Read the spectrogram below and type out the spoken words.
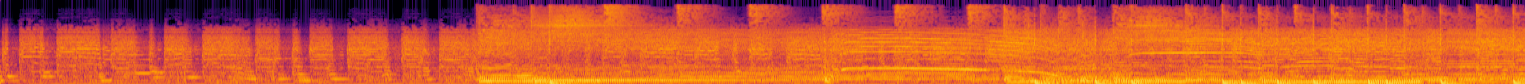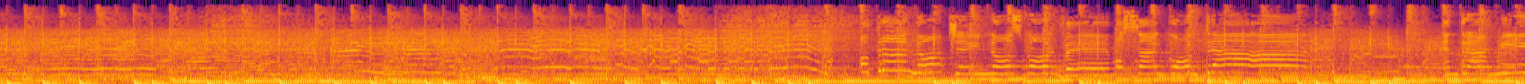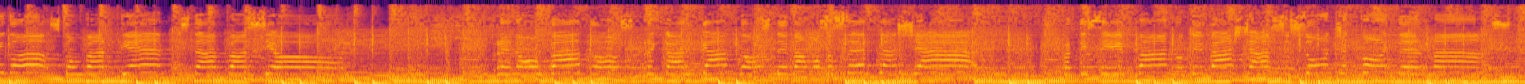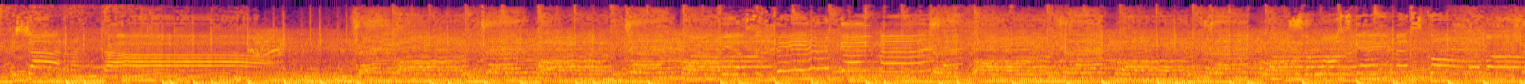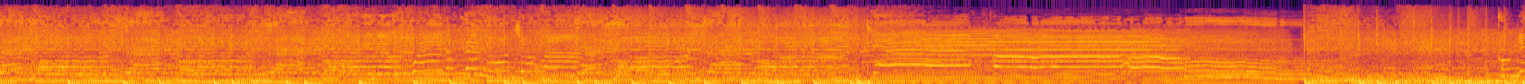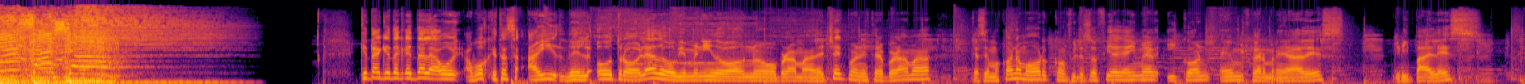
Otra tal, qué tal, qué tal? A vos, a vos que estás ahí del otro lado, bienvenido a un nuevo programa de Checkpoint, este programa que hacemos con amor, con filosofía gamer y con enfermedades gripales.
